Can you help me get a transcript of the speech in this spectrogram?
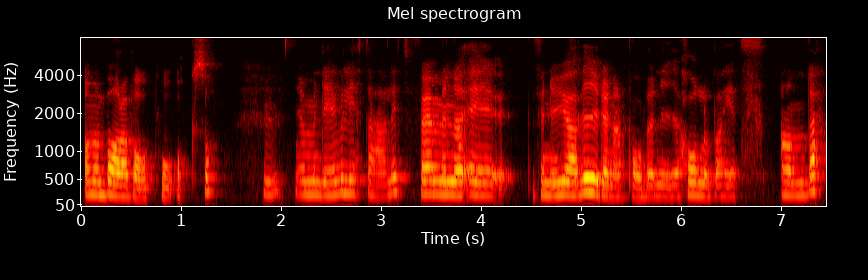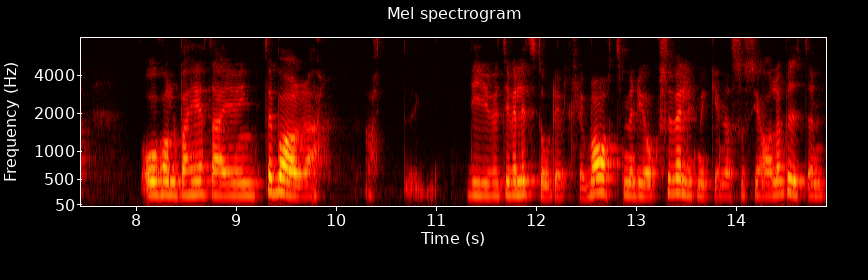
ja men bara vara på också. Mm. Ja men det är väl jättehärligt. För jag menar, eh, för nu gör vi ju den här podden i hållbarhetsanda. Och hållbarhet är ju inte bara att det är ju till väldigt stor del klimat men det är också väldigt mycket den sociala biten.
